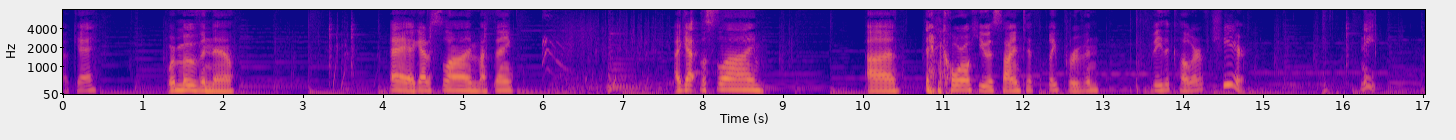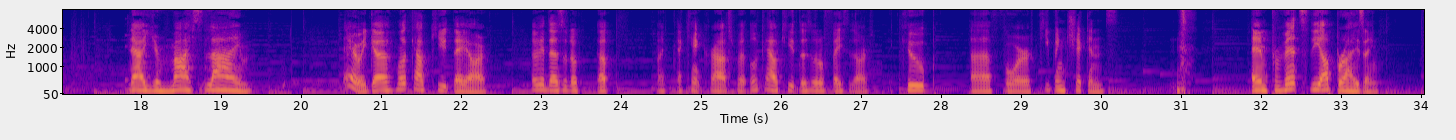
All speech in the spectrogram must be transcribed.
Okay. We're moving now. Hey, I got a slime, I think. I got the slime. Uh, coral hue is scientifically proven to be the color of cheer. Neat. Now you're my slime. There we go. Look how cute they are. Look at those little up. I, I can't crouch, but look how cute those little faces are. The coop uh, for keeping chickens and prevents the uprising.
